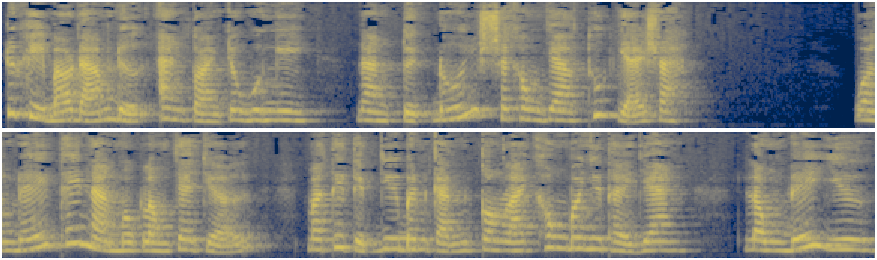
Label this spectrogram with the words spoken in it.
trước khi bảo đảm được an toàn cho quân nghi, nàng tuyệt đối sẽ không giao thuốc giải ra. Hoàng đế thấy nàng một lòng che chở, mà thi tiệp dư bên cạnh còn lại không bao nhiêu thời gian, lòng đế dương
